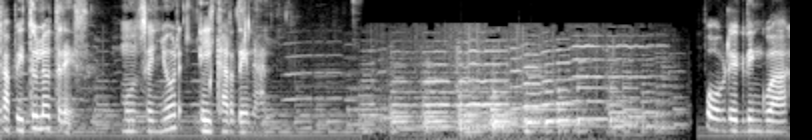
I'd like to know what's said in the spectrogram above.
Capítulo 3. Monseñor el Cardenal. Pobre Gringoire,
